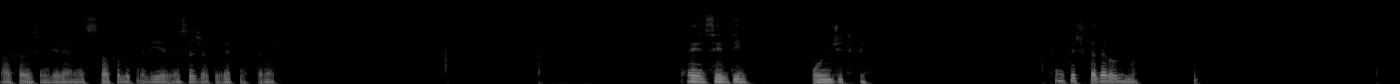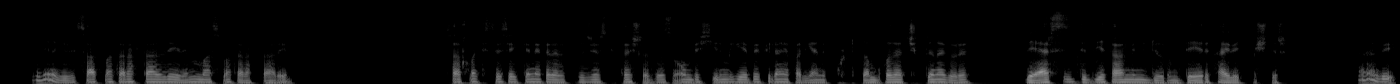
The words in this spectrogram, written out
Arkadaşım biri hemen satılık mı diye mesaj atacak muhtemel. En sevdiğim oyuncu tipi. Kanka şu kadar olur mu? Dediğim gibi satma taraftarı değilim. Basma taraftarıyım. Satmak istesek de ne kadar satacağız ki taşladığısın 15-20 GB falan yapar. Yani kutudan bu kadar çıktığına göre değersizdir diye tahmin ediyorum. Değeri kaybetmiştir. Hemen bir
